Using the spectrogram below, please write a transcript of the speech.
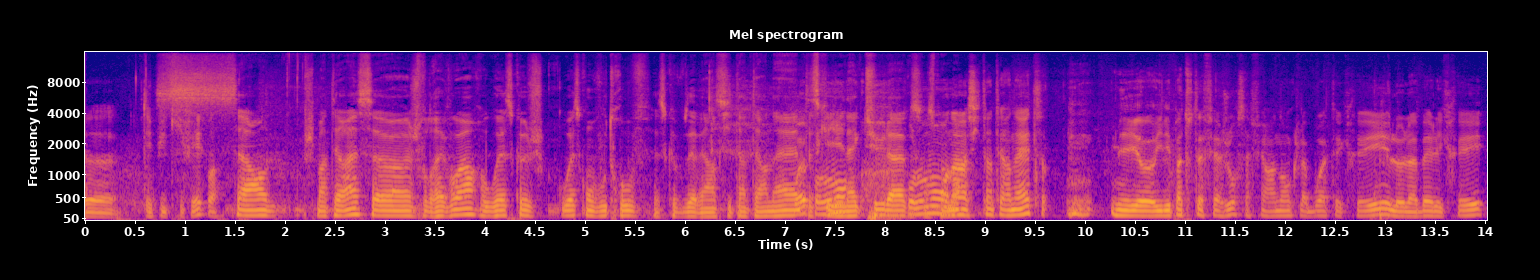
le- et puis kiffer, quoi. Ça, je m'intéresse, euh, je voudrais voir où est-ce que je- où est-ce qu'on vous trouve? Est-ce que vous avez un site internet? Ouais, Est-ce qu'il y a une actu là Pour le moment, on a un site internet, mais euh, il n'est pas tout à fait à jour. Ça fait un an que la boîte est créée, le label est créé.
